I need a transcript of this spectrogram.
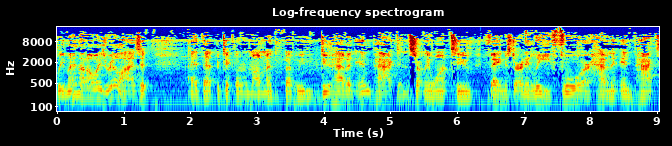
We might not always realize it at that particular moment, but we do have an impact and certainly want to thank Mr. Ernie Lee for having an impact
